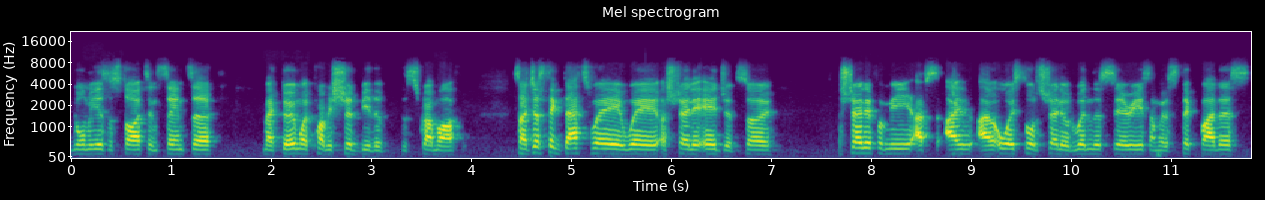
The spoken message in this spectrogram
normally is the starting centre. McDermott probably should be the, the scrum half. So I just think that's where where Australia edge it. So Australia for me, I've, I I always thought Australia would win this series. I'm going to stick by this.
